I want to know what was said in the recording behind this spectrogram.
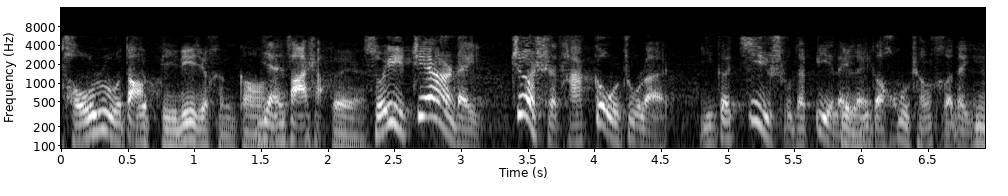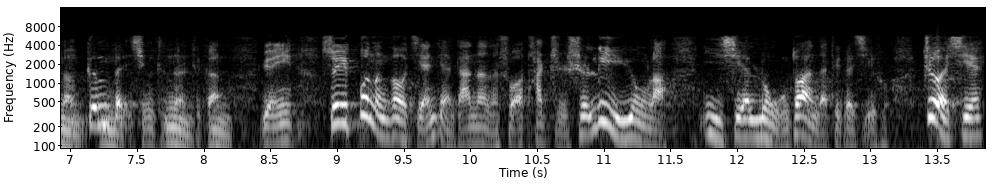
投入到比例就很高研发上。对所以这样的，这是它构筑了一个技术的壁垒，一个护城河的一个嗯根本形成的这个原因。所以不能够简简单单的说它只是利用了一些垄断的这个技术，这些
